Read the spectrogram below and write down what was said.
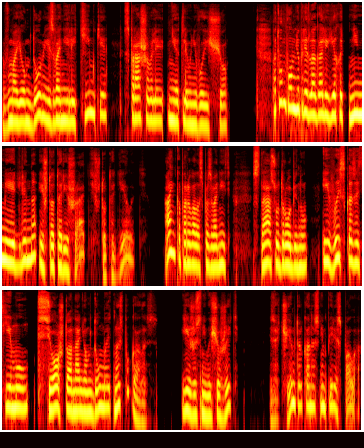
в моем доме и звонили Тимке, спрашивали, нет ли у него еще. Потом, помню, предлагали ехать немедленно и что-то решать, что-то делать. Анька порывалась позвонить Стасу Дробину и высказать ему все, что она о нем думает, но испугалась. Ей же с ним еще жить. И зачем только она с ним переспала?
